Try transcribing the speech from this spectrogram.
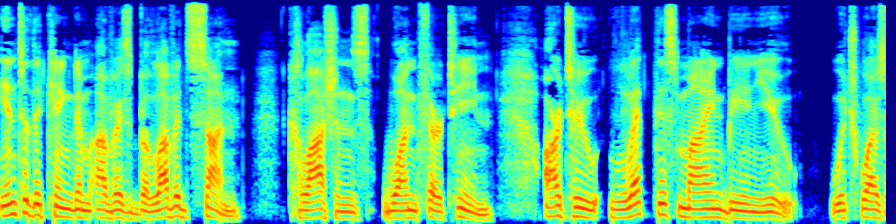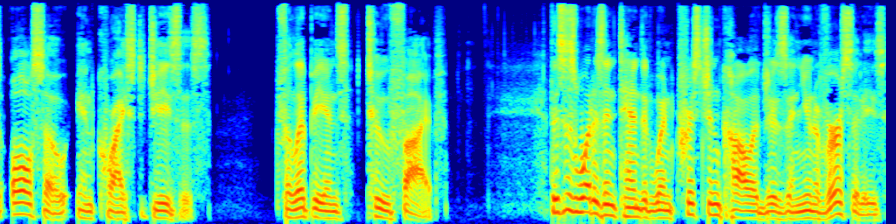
into the kingdom of his beloved Son, Colossians 1:13, are to let this mind be in you, which was also in Christ Jesus. Philippians 2:5. This is what is intended when Christian colleges and universities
